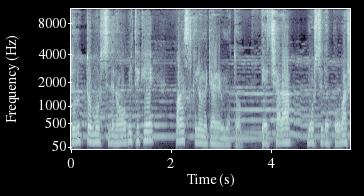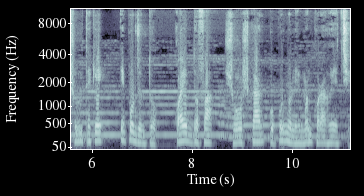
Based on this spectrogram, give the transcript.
দূরত্ব মসজিদে নবী থেকে পাঁচ কিলোমিটারের মতো। এছাড়া মসজিদে কোবা শুরু থেকে এ পর্যন্ত কয়েক দফা সংস্কার ও পুনর্নির্মাণ করা হয়েছে,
